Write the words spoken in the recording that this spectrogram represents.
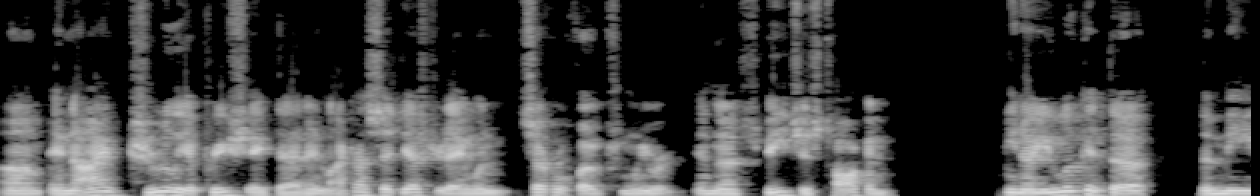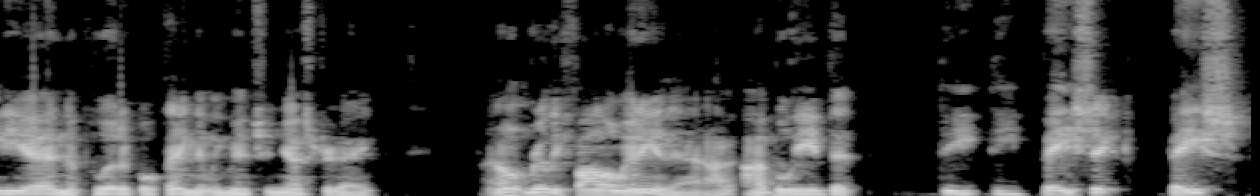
Um, and I truly appreciate that. And like I said yesterday, when several folks, when we were in the speeches talking, you know, you look at the, the media and the political thing that we mentioned yesterday. I don't really follow any of that. I, I believe that the, the basic base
